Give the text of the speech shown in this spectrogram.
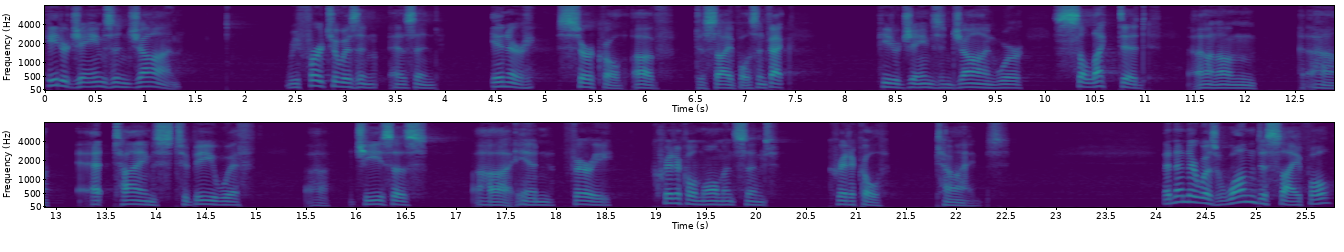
Peter, James, and John, referred to as an, as an inner circle of disciples. In fact, Peter, James, and John were selected um, uh, at times to be with uh, Jesus uh, in very critical moments and critical times. And then there was one disciple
